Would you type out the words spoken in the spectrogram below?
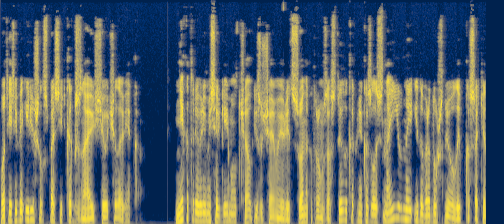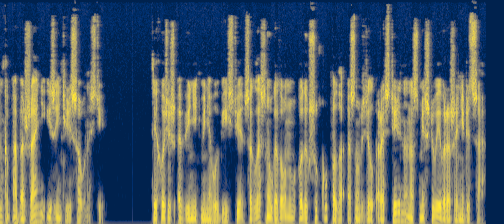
Вот я тебя и решил спросить, как знающего человека». Некоторое время Сергей молчал, изучая мое лицо, на котором застыла, как мне казалось, наивная и добродушная улыбка с оттенком обожания и заинтересованности. «Ты хочешь обвинить меня в убийстве? Согласно Уголовному кодексу Купола?» Основ сделал растерянно насмешливое выражение лица.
